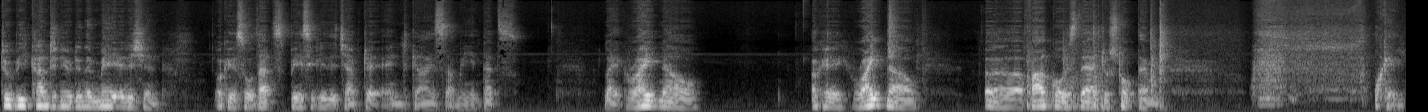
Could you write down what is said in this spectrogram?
To be continued in the May edition. Okay, so that's basically the chapter end, guys. I mean, that's like right now. Okay, right now, uh, Falco is there to stop them. Okay,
